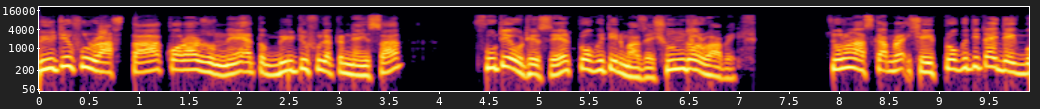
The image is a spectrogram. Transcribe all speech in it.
বিউটিফুল রাস্তা করার জন্য এত বিউটিফুল একটা নেচার ফুটে উঠেছে প্রকৃতির মাঝে সুন্দরভাবে। চলুন আজকে আমরা সেই প্রকৃতিটাই দেখব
